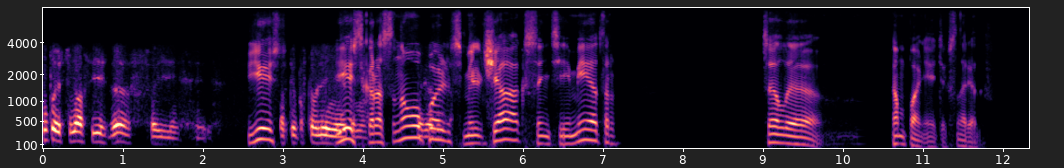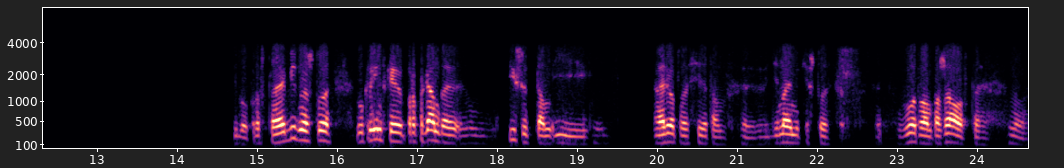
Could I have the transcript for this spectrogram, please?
Ну, то есть у нас есть, да, свои есть, есть Краснополь, снаряда. Смельчак, Сантиметр. Целая компания этих снарядов. Спасибо. Просто обидно, что украинская пропаганда пишет там и орет во все там э, динамики, что вот вам, пожалуйста, ну,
